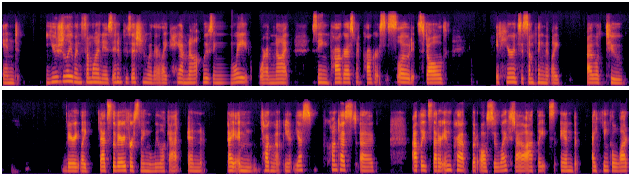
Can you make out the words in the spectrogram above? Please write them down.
and usually when someone is in a position where they're like hey i'm not losing weight or i'm not seeing progress my progress is slowed it's stalled adherence is something that like I look to very like that's the very first thing we look at. And I am talking about, you know, yes, contest uh, athletes that are in prep, but also lifestyle athletes. And I think a lot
